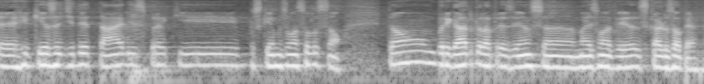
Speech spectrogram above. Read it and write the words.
é, riqueza de detalhes para que busquemos uma solução. Então, obrigado pela presença mais uma vez, Carlos Alberto.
